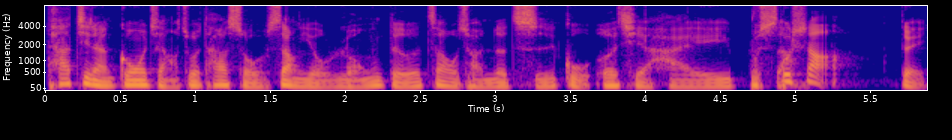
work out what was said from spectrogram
他竟然跟我讲说，他手上有龙德造船的持股，而且还不少。不少。对，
